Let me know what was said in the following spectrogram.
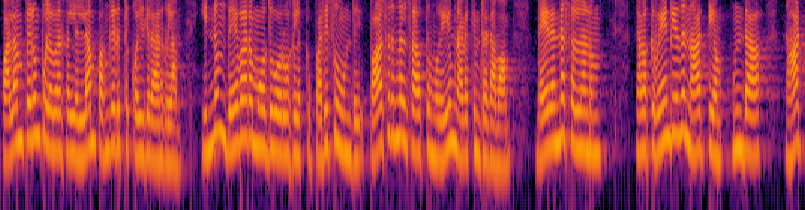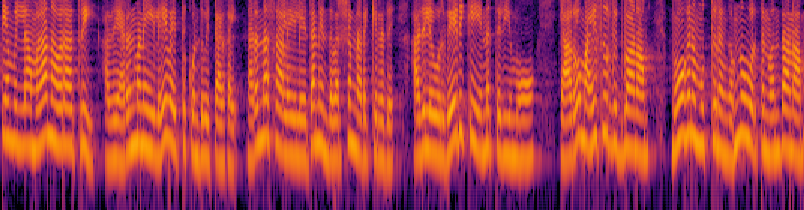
பழம்பெரும் புலவர்கள் எல்லாம் பங்கெடுத்துக் கொள்கிறார்களாம். இன்னும் தேவாரம் ஓதுபவர்களுக்கு பரிசு உண்டு. பாசுரங்கள் சாத்து முறையும் நடக்கின்றனவாம். வேறென்ன சொல்லணும்? நமக்கு வேண்டியது நாட்டியம். உண்டா? நாட்டியம் இல்லாமலா நவராத்திரி? அதை அரண்மனையிலே வைத்து கொண்டு விட்டார்கள். நடன சாலையிலே தான் இந்த வருஷம் நடக்கிறது. அதில் ஒரு வேடிக்கை என்ன தெரியுமோ? யாரோ மைசூர் வித்வானாம். மோகன முத்துரங்கம்னு ஒருத்தன் வந்தானாம்.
